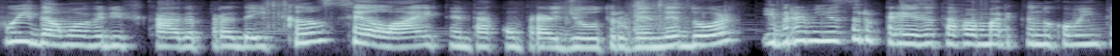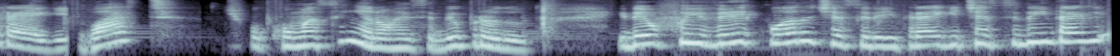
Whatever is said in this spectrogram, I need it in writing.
Fui dar uma verificada para daí cancelar e tentar comprar de outro vendedor. E para minha surpresa, tava marcando como entregue. What? Tipo, como assim? Eu não recebi o produto. E daí eu fui ver quando tinha sido entregue e tinha sido entregue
